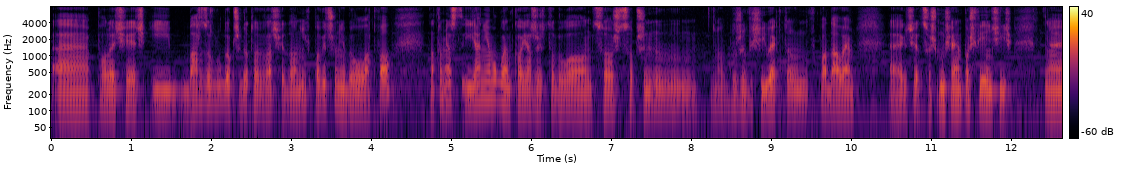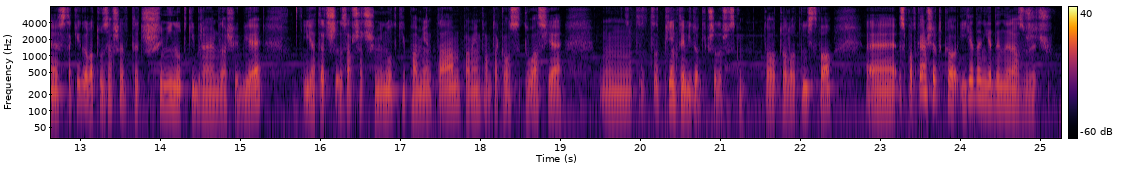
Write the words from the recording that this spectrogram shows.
e, polecieć i bardzo długo przygotowywać się do nich. W powietrzu nie było łatwo, natomiast ja nie mogłem kojarzyć, to było coś, co przy, no, duży wysiłek to wkładałem, e, gdzie coś musiałem poświęcić. E, z takiego lotu zawsze te trzy minutki brałem dla siebie ja te trzy, zawsze trzy minutki pamiętam. Pamiętam taką sytuację, mm, to, to piękne widoki przede wszystkim, to, to lotnictwo. E, spotkałem się tylko jeden, jedyny raz w życiu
